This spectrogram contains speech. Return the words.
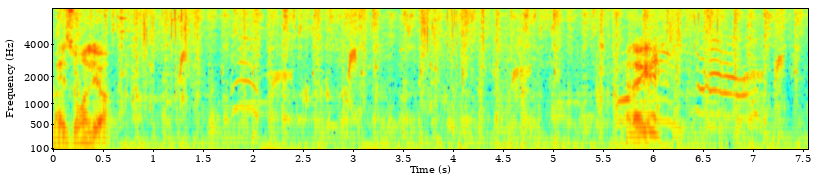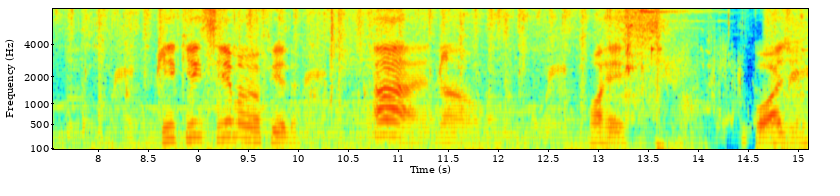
Mais um ali, ó. Pera. Aqui, aqui em cima, meu filho. Ah, não. Morre. Não pode, não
